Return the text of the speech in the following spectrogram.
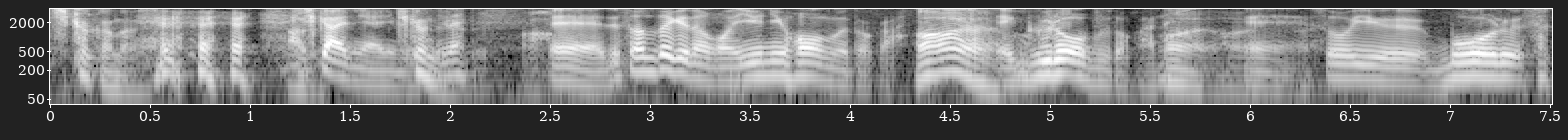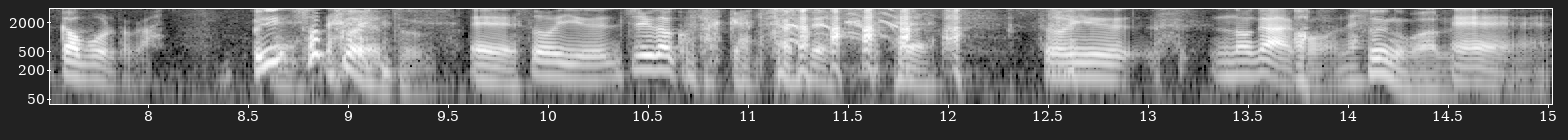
地下かな地下 にありますね。えー、でその時のユニフォームとか、はい、えグローブとかね、はいはい、えー、そういうボールサッカーボールとか。えサッカーやってたんですか、えー、そういう中学校サッカーやってたんで、えーそういうのがこうね。そういうのがあるんでえ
